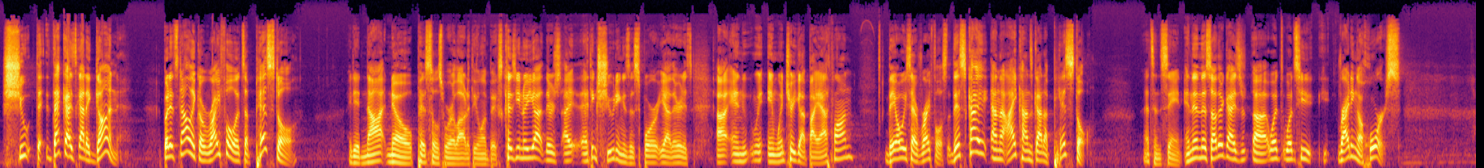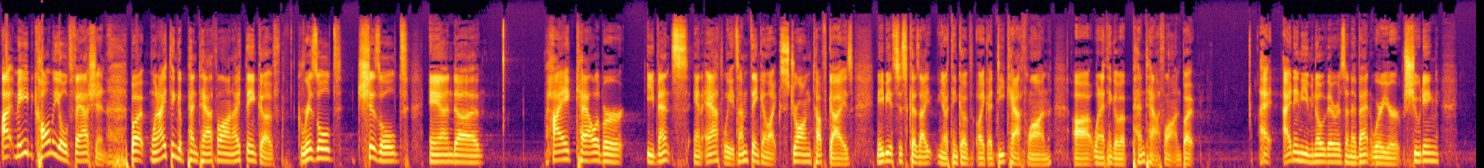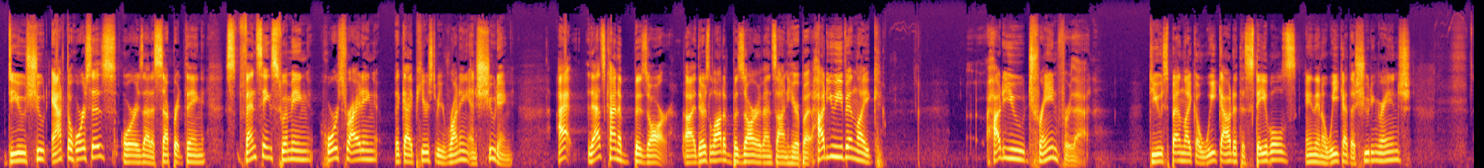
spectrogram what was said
shoot. Th- that guy's got a gun, but it's not like a rifle; it's a pistol. I did not know pistols were allowed at the Olympics because you know you got there's I, I think shooting is a sport. Yeah, there it is. Uh, and w- in winter you got biathlon they always have rifles. This guy on the icon's got a pistol. That's insane. And then this other guy's uh, what what's he, he riding a horse? I maybe call me old fashioned, but when I think of pentathlon, I think of grizzled, chiseled, and uh, high caliber events and athletes. I'm thinking like strong, tough guys. Maybe it's just because I you know think of like a decathlon uh, when I think of a pentathlon, but I I didn't even know there was an event where you're shooting. Do you shoot at the horses, or is that a separate thing? Fencing, swimming, horse riding. That guy appears to be running and shooting. I that's kind of bizarre. Uh, there's a lot of bizarre events on here, but how do you even like? How do you train for that? Do you spend like a week out at the stables and then a week at the shooting range?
